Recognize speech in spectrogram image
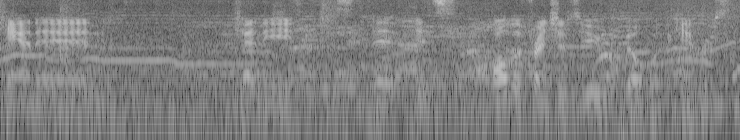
Cannon, Kenny, it, it's all the friendships you built with the campers.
